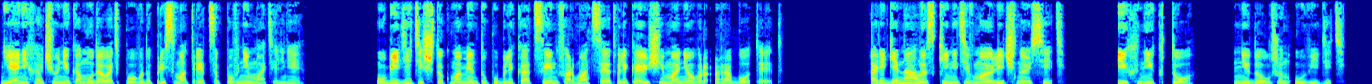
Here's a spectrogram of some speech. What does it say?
Я не хочу никому давать повода присмотреться повнимательнее. Убедитесь, что к моменту публикации информации отвлекающий маневр работает. Оригиналы скинете в мою личную сеть. Их никто не должен увидеть.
